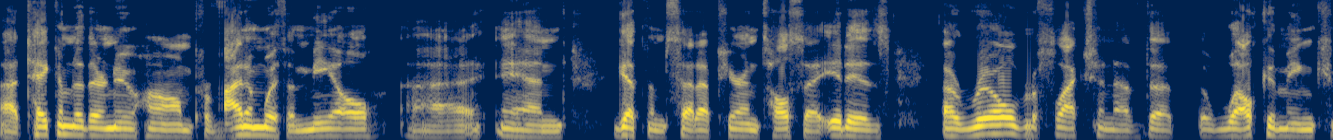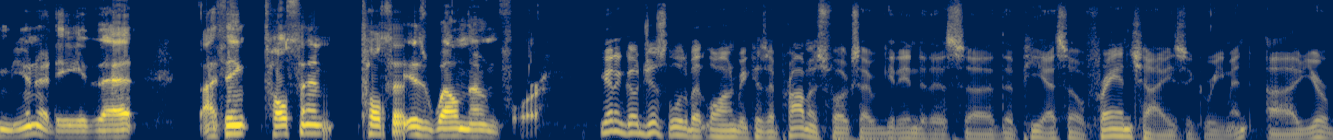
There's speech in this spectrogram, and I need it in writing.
uh, take them to their new home, provide them with a meal, uh, and get them set up here in Tulsa. It is a real reflection of the the welcoming community that I think Tulsa Tulsa is well known for. You're going to go just a little bit long because I promised folks I would get into this uh, the PSO franchise agreement. Uh, your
